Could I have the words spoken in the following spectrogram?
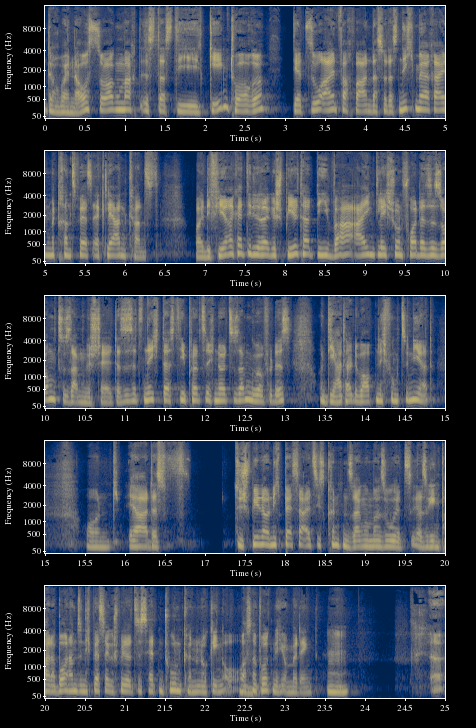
darüber hinaus Sorgen macht, ist, dass die Gegentore jetzt so einfach waren, dass du das nicht mehr rein mit Transfers erklären kannst. Weil die Viererkette, die da gespielt hat, die war eigentlich schon vor der Saison zusammengestellt. Das ist jetzt nicht, dass die plötzlich neu zusammengewürfelt ist und die hat halt überhaupt nicht funktioniert. Und ja, das, die spielen auch nicht besser, als sie es könnten, sagen wir mal so. Jetzt, also gegen Paderborn haben sie nicht besser gespielt, als sie es hätten tun können und auch gegen Osnabrück nicht unbedingt. Mhm. Ja,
